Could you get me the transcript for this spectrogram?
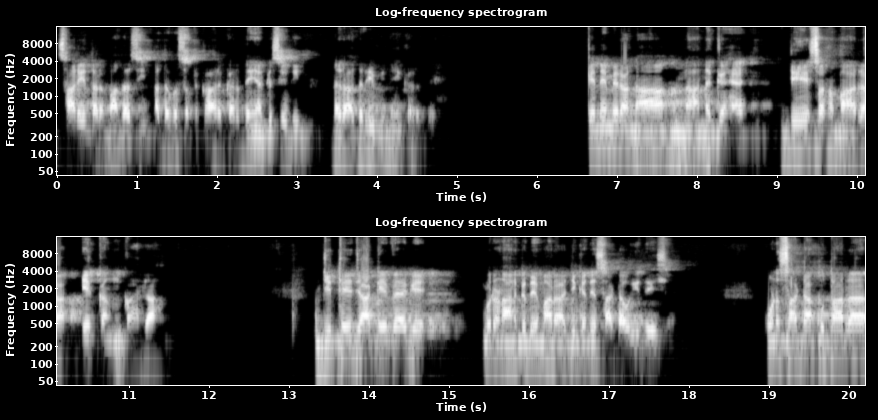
ਸਾਰੇ ਧਰਮਾਂ ਦਾ ਅਸੀਂ ਅਦਬ ਸਤਿਕਾਰ ਕਰਦੇ ਹਾਂ, ਕਿਸੇ ਦੀ ਨਰਾਦਰੀ ਵੀ ਨਹੀਂ ਕਰਦੇ। ਕਹਿੰਦੇ, ਮੇਰਾ ਨਾਮ ਨਾਨਕ ਹੈ, ਦੇਸ਼ ਹਮਾਰਾ ਏਕ ਅੰਕਾਰਾ। ਜਿੱਥੇ ਜਾ ਕੇ ਬਹਿ ਗਏ, ਗੁਰੂ ਨਾਨਕ ਦੇਵ ਮਹਾਰਾਜ ਜੀ ਕਹਿੰਦੇ, ਸਾਡਾ ਉਹੀ ਦੇਸ਼ ਹੈ। ਹੁਣ ਸਾਡਾ ਉਤਾਰਾ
